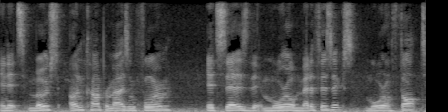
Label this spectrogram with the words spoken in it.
In its most uncompromising form, it says that moral metaphysics, moral thought,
